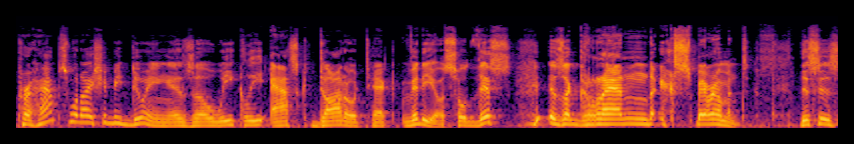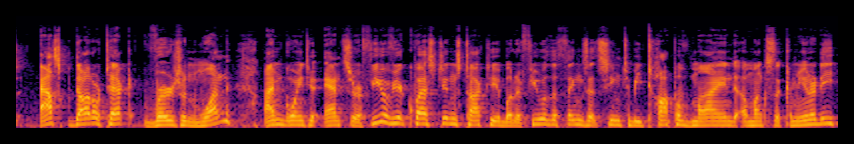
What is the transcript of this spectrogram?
perhaps what I should be doing is a weekly Ask Dotto Tech video. So this is a grand experiment. This is Ask Dottotech version 1. I'm going to answer a few of your questions, talk to you about a few of the things that seem to be top of mind amongst the community.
